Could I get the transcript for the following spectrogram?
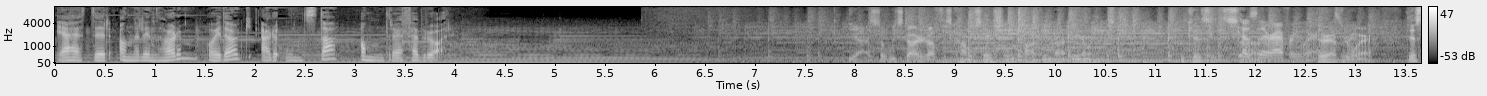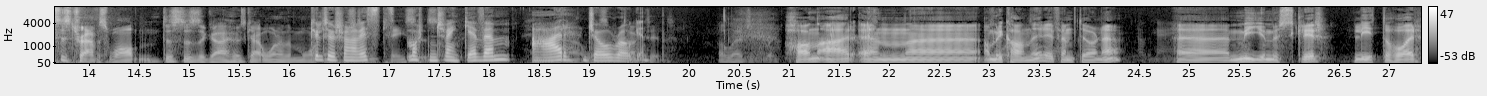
Jeg heter Anne Lindholm, og i dag er det onsdag 2. februar. Yeah, so we started off this conversation talking about aliens because it's Because uh, they're everywhere. they're everywhere. This is Travis Walton. This is the guy who's got one of the more Kulturjournalist Morten Schwenke, hvem er uh, was Joe Rogan? Han er en uh, amerikaner i 50-årene. Uh, mye muskler, lite hår.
